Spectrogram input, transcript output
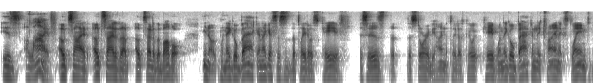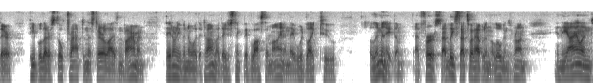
is alive outside outside of the outside of the bubble. You know, when they go back, and I guess this is the Plato's cave. This is the the story behind the Plato's cave. When they go back and they try and explain to their people that are still trapped in the sterilized environment, they don't even know what they're talking about. They just think they've lost their mind and they would like to eliminate them at first. At least that's what happened in the Logan's Run. In the island,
